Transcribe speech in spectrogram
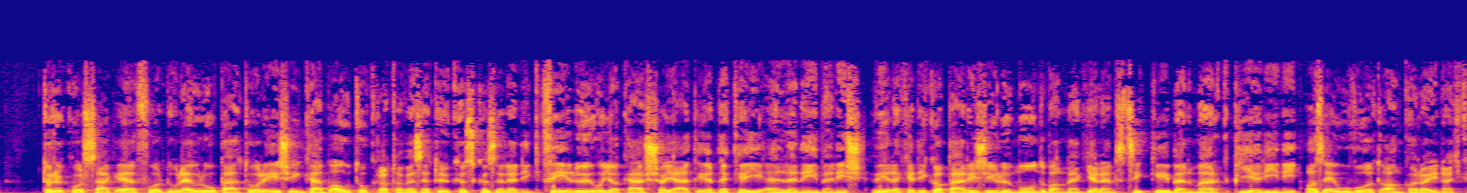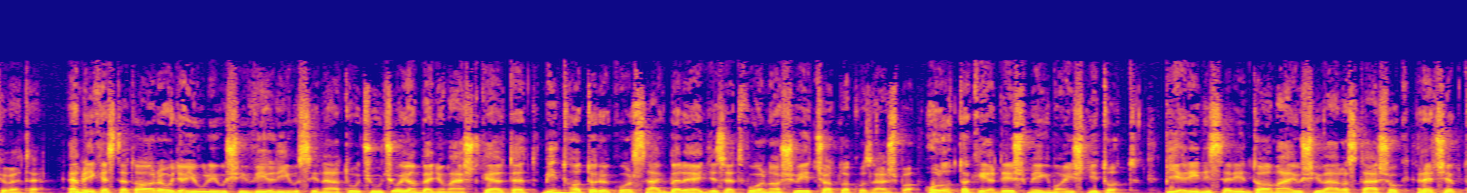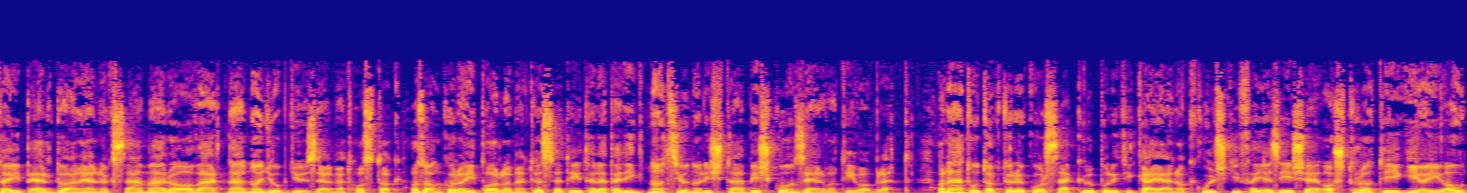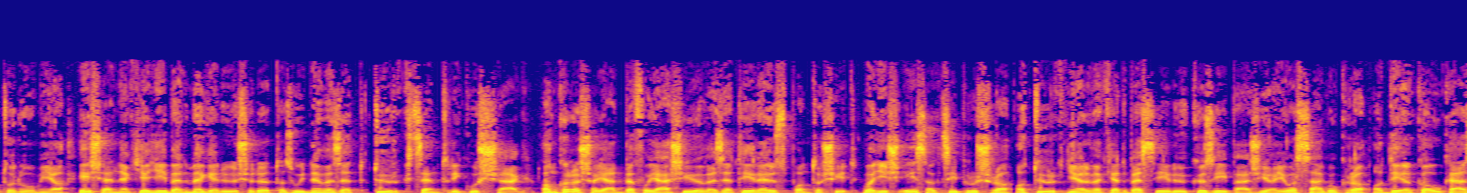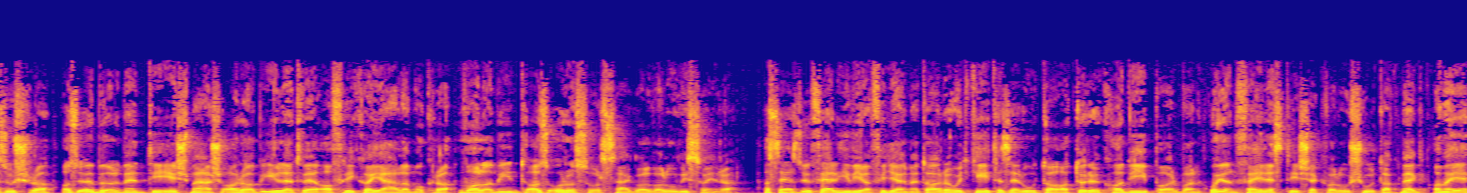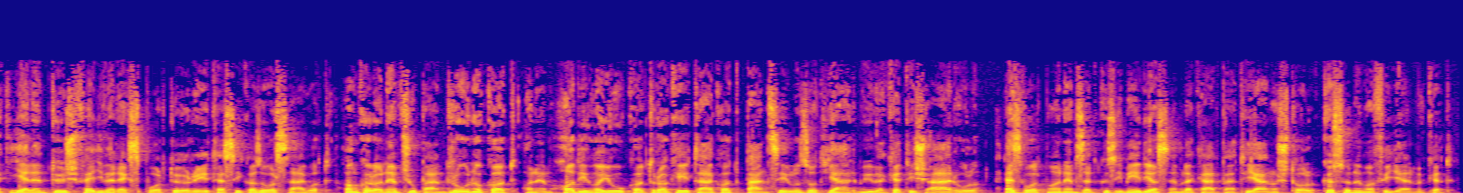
Törökország elfordul Európától, és inkább autokrata vezetőkhöz közeledik. Félő, hogy akár saját érdekei ellenében is. Vélekedik a Párizsi Le Monde-ban megjelent cikkében Mark Pierini, az EU volt ankarai nagykövete. Emlékeztet arra, hogy a júliusi Vilniuszi NATO csúcs olyan benyomást keltett, mintha Törökország beleegyezett volna a svéd csatlakozásba. Holott a kérdés még ma is nyitott. Pierini szerint a májusi választások Recep Tayyip Erdoğan elnök számára a vártnál nagyobb győzelmet hoztak. Az ankarai parlament összetétele pedig nacionalistább és konzervatívabb lett. A NATO tag Törökország külpolitikájának kulcskifejezése a stratégiai autonómia, és ennek jegyében megerősödött az úgynevezett türk-centrikusság. Ankara saját befolyási övezetére összpontosít, vagyis Észak-Ciprusra, a türk nyelveket beszélő közép-ázsiai országokra, a Dél-Kaukázusra, az öbölmenti és más arab, illetve afrikai államokra, valamint az Oroszországgal való viszonyra. A szerző felhívja a figyelmet arra, hogy 2000 óta a török hadiiparban olyan fejlesztések valósultak meg, amelyek jelentős fegyverexportőrré teszik az országot. Ankara nem csupán drónokat, hanem hadihajókat, rakétákat, páncélozott járműveket is árul. Ez volt ma a Nemzetközi Média Szemle Kárpáti Jánostól. Köszönöm a figyelmüket!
